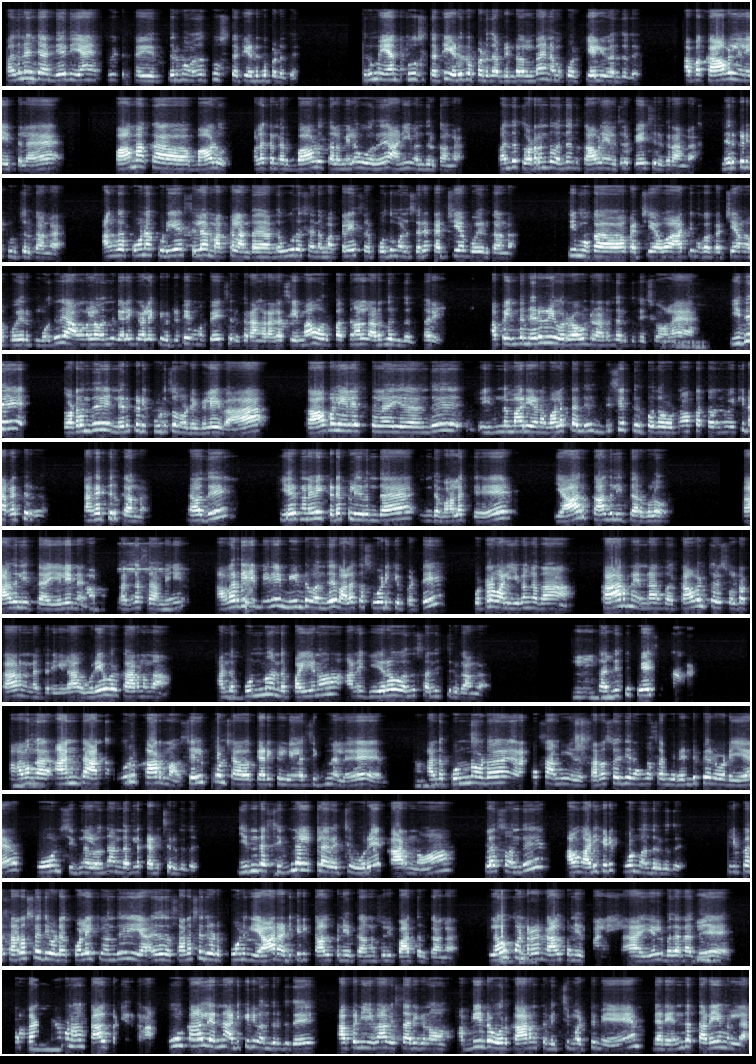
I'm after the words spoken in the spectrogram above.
பதினஞ்சாம் தேதி ஏன் திரும்ப வந்து தூசு தட்டி எடுக்கப்படுது? திரும்ப ஏன் தூசு தட்டி எடுக்கப்படுது அப்படின்றதுல தான் நமக்கு ஒரு கேள்வி வந்தது. அப்ப காவல் நிலையத்துல பாமக பாலு வழக்கறிஞர் பாலு தலைமையில ஒரு அணி வந்திருக்காங்க. வந்து தொடர்ந்து வந்து அந்த காவல் நிலையத்துல பேசியிருக்கிறாங்க. நெருக்கடி கொடுத்திருக்காங்க. அங்க போனக்கூடிய சில மக்கள் அந்த அந்த ஊரை சேர்ந்த மக்களே சில பொது மனுஷரை கட்சியா போயிருக்காங்க. திமுக கட்சியாவோ அதிமுக கட்சியா அவங்க போயிருக்கும் போது அவங்கள வந்து விலைக்கு விலைக்கு விட்டுட்டு இவங்க பேச்சிருக்கிறாங்க ரகசியமா. ஒரு பத்து நாள் நடந்திருந்தது சரி அப்ப இந்த நெருக்கடி ஒரு ரவுண்ட் நடந்திருக்குது வச்சுக்கோங்களேன். இது தொடர்ந்து நெருக்கடி கொடுத்தவனுடைய விளைவா காவல் நிலையத்துல வந்து இந்த மாதிரியான வழக்கை திசை திருப்பதோட நோக்கத்தை நோக்கி நகைத்திருக்க நகைத்திருக்காங்க அதாவது ஏற்கனவே கிடப்பில் இருந்த இந்த வழக்கு யார் காதலித்தார்களோ காதலித்த இளைஞர் ரங்கசாமி அவர்களின் மீதே மீண்டும் வந்து வழக்க சோடிக்கப்பட்டு குற்றவாளி இவங்க தான் காரணம் என்ன? காவல்துறை சொல்ற காரணம் என்ன தெரியுங்களா? ஒரே ஒரு காரணம் தான் அந்த பொண்ணும் அந்த பையனும் அன்னைக்கு இரவு வந்து சந்திச்சிருக்காங்க. சந்திச்சு பேசிருக்காங்க அவங்க அந்த அந்த ஒரு காரணம் செல்போன் டவர் கிடைக்கும் இல்லைங்களா சிக்னலு? அந்த பொண்ணோட ரங்கசாமி சரஸ்வதி ரங்கசாமி ரெண்டு பேருடைய போன் சிக்னல் வந்து அந்த இடத்துல கிடைச்சிருக்குது. இந்த சிக்னல்ல வச்சு ஒரே காரணம் பிளஸ் வந்து அவங்க அடிக்கடி போன் வந்திருக்குது. இப்ப சரஸ்வதியோட கொலைக்கு வந்து சரஸ்வதியோட போனுக்கு யார் அடிக்கடி கால் பண்ணிருக்காங்கன்னு சொல்லி பாத்துருக்காங்க லவ் பண்றவன் கால் பண்ணிருக்கான் இல்லைங்களா? இயல்பு தானே அது. அப்ப திருமணம் கால் பண்ணிருக்கான் உன் கால் என்ன அடிக்கடி வந்திருக்குது? அப்ப நீ வா விசாரிக்கணும். அப்படின்ற ஒரு காரணத்தை வச்சு மட்டுமே வேற எந்த தடையும் இல்ல.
